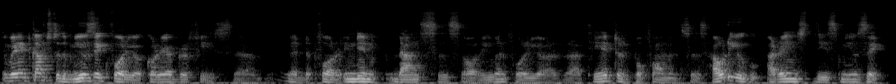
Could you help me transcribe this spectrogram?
When it comes to the music for your choreographies, uh, for Indian dances, or even for your uh, theater performances, how do you arrange this music?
